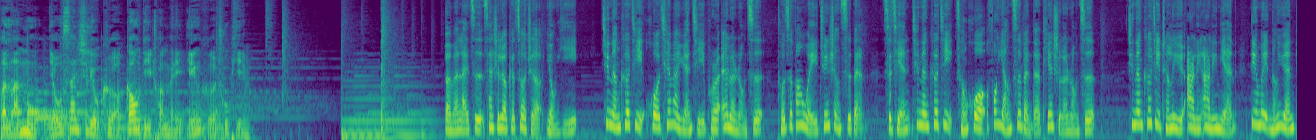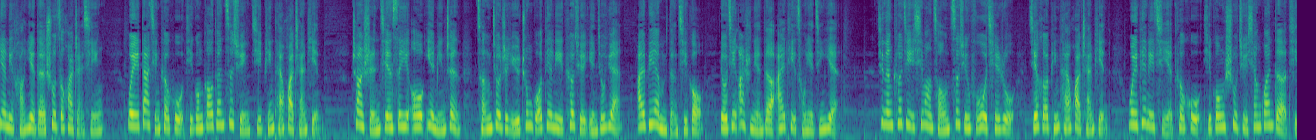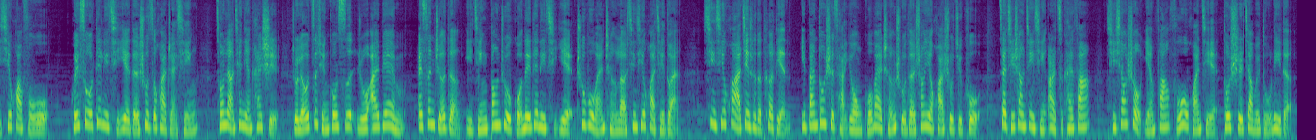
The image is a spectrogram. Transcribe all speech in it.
本栏目由三十六氪高低传媒联合出品。本文来自三十六氪作者永怡。氢能科技获千万元级 Pro A 轮融资，投资方为君盛资本。此前，氢能科技曾获丰阳资本的天使轮融资。氢能科技成立于二零二零年，定位能源电力行业的数字化转型，为大型客户提供高端咨询及平台化产品。创始人兼 CEO 叶明振曾就职于中国电力科学研究院、IBM 等机构，有近二十年的 IT 从业经验。技能科技希望从咨询服务切入，结合平台化产品，为电力企业客户提供数据相关的体系化服务，回溯电力企业的数字化转型。从两千年开始，主流咨询公司如 IBM、埃森哲等，已经帮助国内电力企业初步完成了信息化阶段。信息化建设的特点一般都是采用国外成熟的商业化数据库，在其上进行二次开发，其销售、研发、服务环节都是较为独立的。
